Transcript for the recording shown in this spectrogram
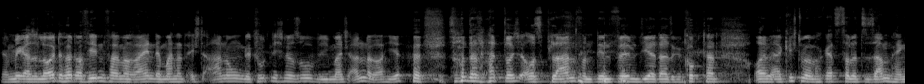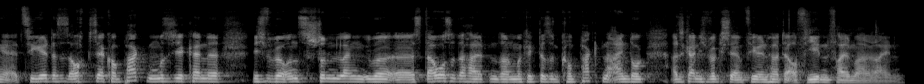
Ja, mega. Also Leute, hört auf jeden Fall mal rein. Der Mann hat echt Ahnung. Der tut nicht nur so wie manch anderer hier, sondern hat durchaus Plan von den Filmen, die er da geguckt hat. Und er kriegt immer einfach ganz tolle Zusammenhänge erzählt. Das ist auch sehr kompakt. Man muss sich hier keine, nicht wie bei uns stundenlang über äh, Star Wars unterhalten, sondern man kriegt da so einen kompakten Eindruck. Also kann ich wirklich sehr empfehlen. Hört da auf jeden Fall mal rein.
